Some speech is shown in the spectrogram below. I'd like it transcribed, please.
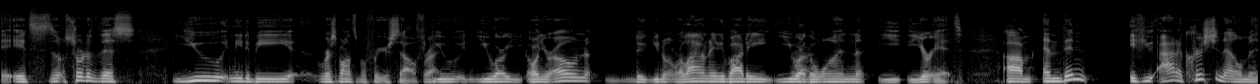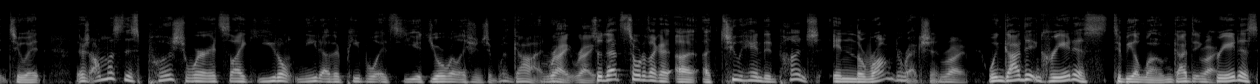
it's sort of this: you need to be responsible for yourself. Right. You you are on your own. You you don't rely on anybody. You are the one. You're it. Um, and then if you add a Christian element to it, there's almost this push where it's like you don't need other people. It's it's your relationship with God. Right, right. So that's sort of like a, a, a two handed punch in the wrong direction. Right. When God didn't create us to be alone, God didn't Right. create us.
